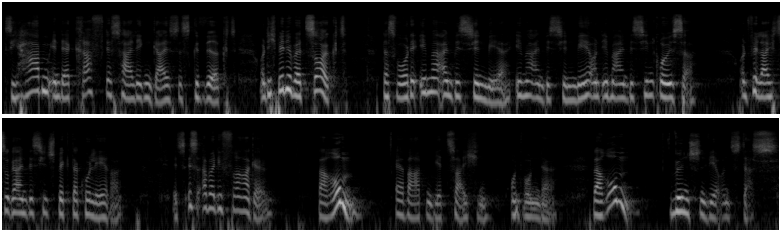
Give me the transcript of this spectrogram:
Sie haben in der Kraft des Heiligen Geistes gewirkt. Und ich bin überzeugt, das wurde immer ein bisschen mehr, immer ein bisschen mehr und immer ein bisschen größer und vielleicht sogar ein bisschen spektakulärer. Jetzt ist aber die Frage, warum erwarten wir Zeichen und Wunder? Warum wünschen wir uns das?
